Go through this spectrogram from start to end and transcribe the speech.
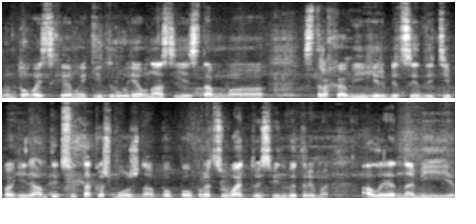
ґрунтової схеми, і друге, у нас є там е, страхові гербіциди, типу гілянтексу, також можна попрацювати, тобто він витримає. Але на мій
